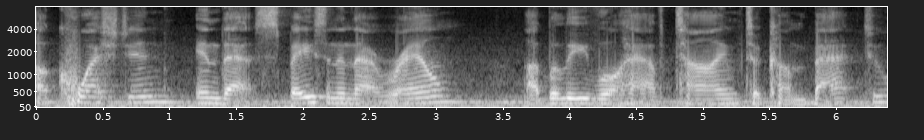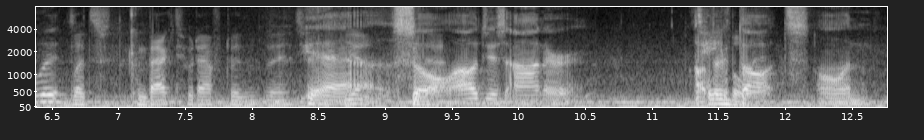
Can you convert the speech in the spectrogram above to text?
a question in that space and in that realm. I believe we'll have time to come back to it. Let's come back to it after the. Yeah. do so. I'll just honor other Table it. thoughts on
